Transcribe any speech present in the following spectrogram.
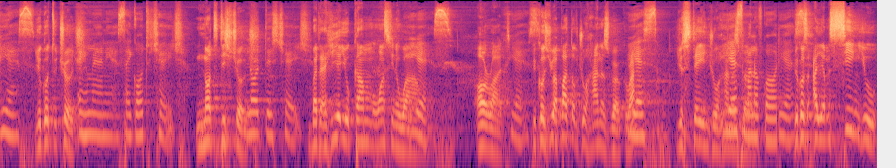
Yes. You go to church. Amen. Yes, I go to church. Not this church. Not this church. But I hear you come once in a while. Yes. All right. Yes. Because you are part of Johannesburg, right? Yes. You stay in Johannesburg. Yes, man of God. Yes. Because I am seeing you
